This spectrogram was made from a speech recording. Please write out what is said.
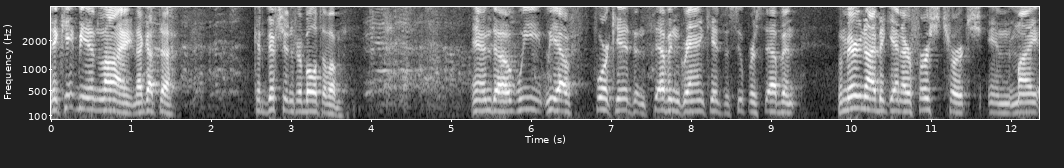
They keep me in line. I got the conviction for both of them. And uh, we, we have four kids and seven grandkids, the Super Seven. When Mary and I began our first church in my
